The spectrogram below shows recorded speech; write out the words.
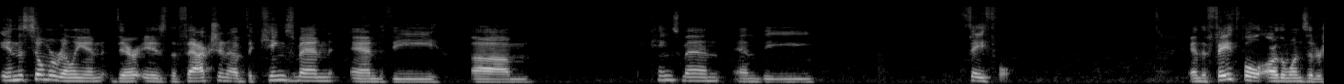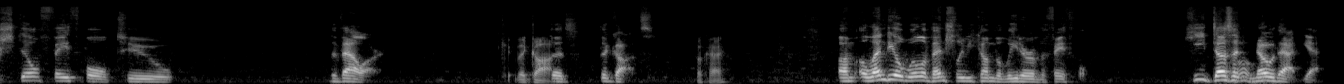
in the Silmarillion, there is the faction of the Kingsmen and the um, the Kingsmen and the faithful. And the faithful are the ones that are still faithful to the Valar, The gods. the gods. okay. Um, Elendil will eventually become the leader of the faithful. He doesn't Oh. know that yet,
